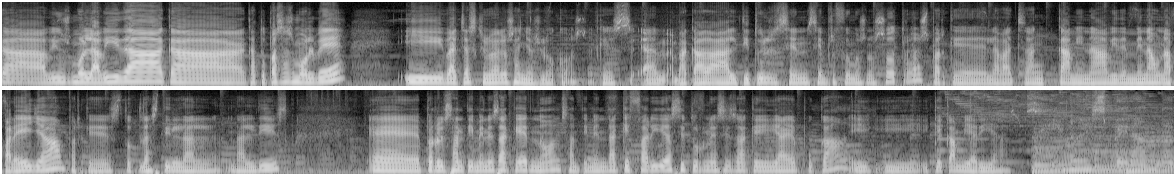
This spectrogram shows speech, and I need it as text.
que vius molt la vida, que, que t'ho passes molt bé, i vaig escriure Los años locos, que és, va quedar el títol sent Siempre fuimos nosotros, perquè la vaig encaminar, evidentment, a una parella, perquè és tot l'estil del, del disc, eh, però el sentiment és aquest, no? el sentiment de què faries si tornessis a aquella època i, i, i què canviaries. Sigo esperando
